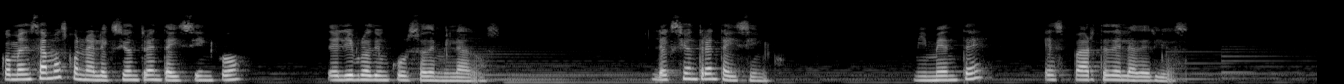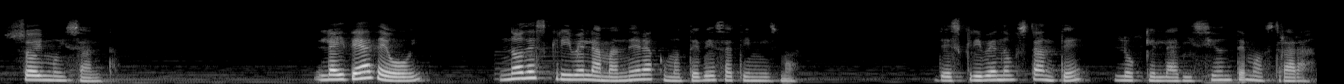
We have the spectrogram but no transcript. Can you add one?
Comenzamos con la lección 35 del libro de un curso de milagros. Lección 35. Mi mente es parte de la de Dios. Soy muy santo. La idea de hoy no describe la manera como te ves a ti mismo. Describe, no obstante, lo que la visión te mostrará.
